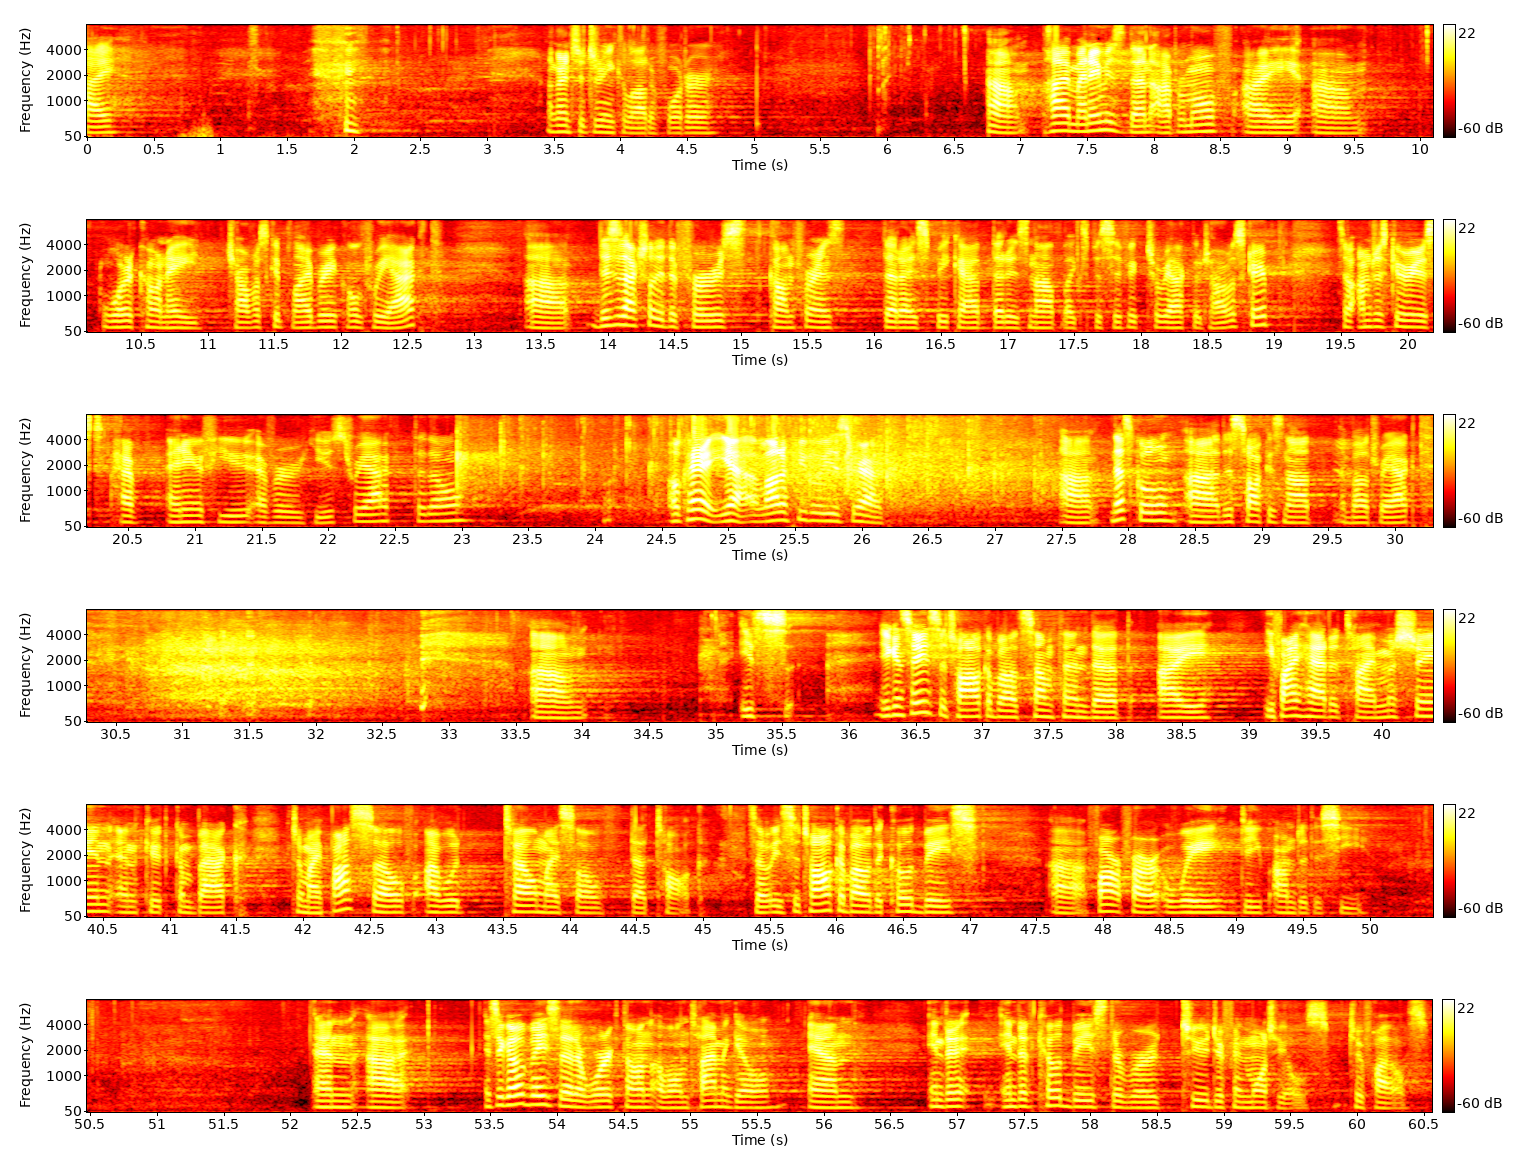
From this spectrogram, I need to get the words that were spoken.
Hi. I'm going to drink a lot of water. Um, hi, my name is Dan Abramov. I um, work on a JavaScript library called React. Uh, this is actually the first conference that I speak at that is not like specific to React or JavaScript. So I'm just curious, have any of you ever used React at all? OK, yeah, a lot of people use React. Uh, that's cool. Uh, this talk is not about React. um, it's, you can say it's a talk about something that I, if I had a time machine and could come back to my past self, I would tell myself that talk. So it's a talk about the code base uh, far, far away, deep under the sea. And uh, it's a code base that I worked on a long time ago. And in, the, in that code base, there were two different modules, two files.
